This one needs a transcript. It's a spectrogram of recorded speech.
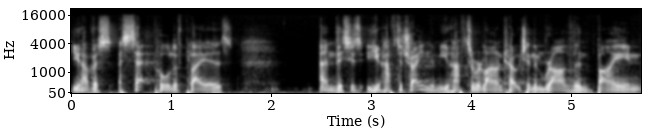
you have a set pool of players, and this is you have to train them. You have to rely on coaching them rather than buying,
